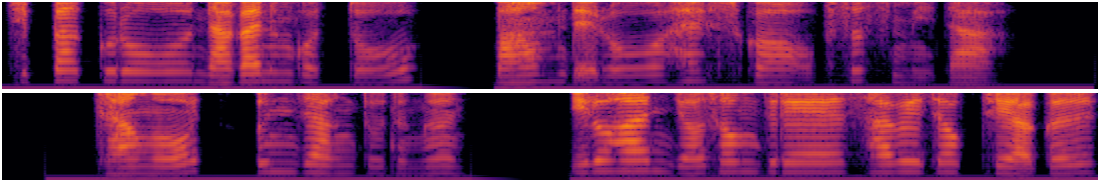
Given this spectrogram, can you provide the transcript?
집 밖으로 나가는 것도 마음대로 할 수가 없었습니다. 장옷, 은장도 등은 이러한 여성들의 사회적 제약을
